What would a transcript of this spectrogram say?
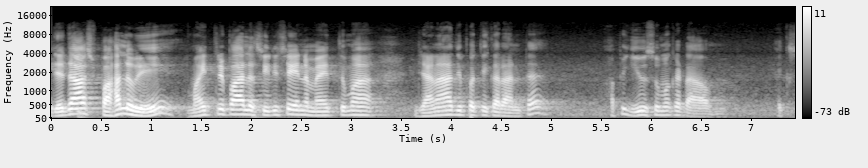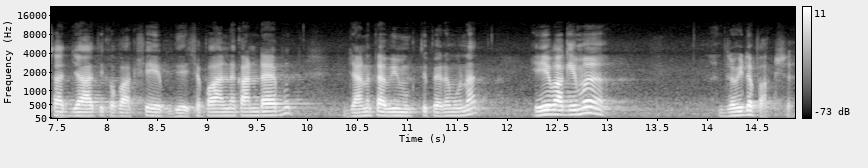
2015 මෛත්‍රීපාල සිරිසේන මැතිතුමා ජනාධිපති කරන්ට අපි ගිවිසුමකට ආවමු. එක්සත් ජාතික පක්ෂයේ දේශපාලන කණ්ඩායමුත් ජනතා විමුක්ති පෙරමුණත් ඒ වගේම ද්‍රවිඩ පක්ෂ.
